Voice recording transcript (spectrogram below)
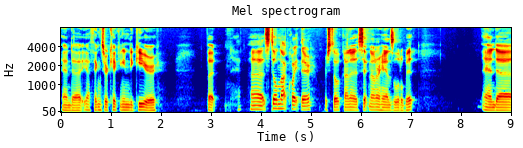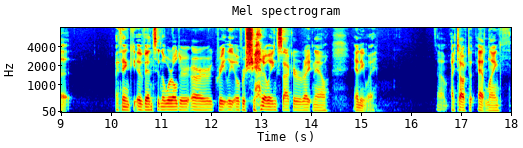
And uh, yeah, things are kicking into gear, but uh, still not quite there. We're still kind of sitting on our hands a little bit. And uh, I think events in the world are, are greatly overshadowing soccer right now. Anyway, um, I talked at length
